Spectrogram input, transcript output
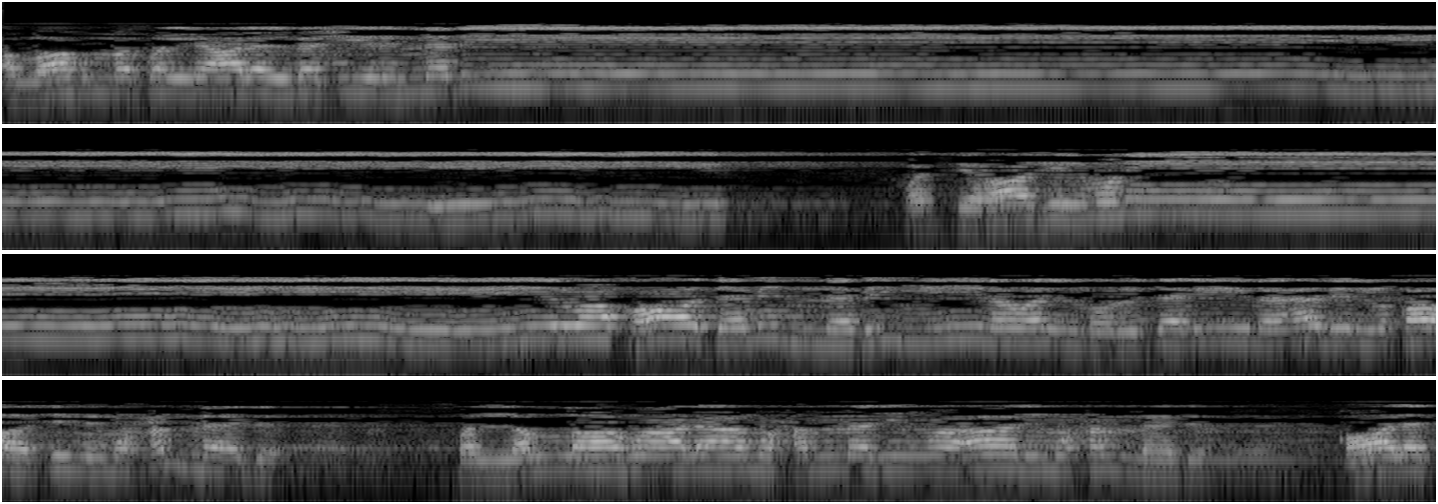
اللهم صل على البشير النذير والسراج المنير وخاتم النبيين والمرسلين أبي القاسم محمد صلى الله على محمد وآل محمد قالت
